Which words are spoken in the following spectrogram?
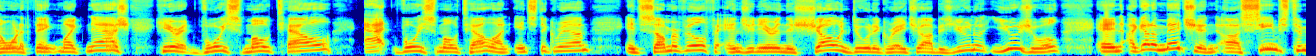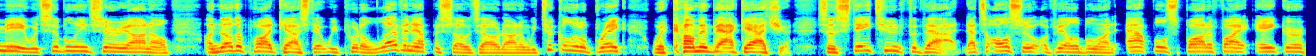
I want to thank Mike Nash here at Voice Motel at Voice Motel on Instagram in Somerville for engineering the show and doing a great job as usual. And I got to mention, uh, Seems to Me with Sibylline Seriano, another podcast that we put 11 episodes out on, and we took a little break. We're coming back at you. So stay tuned for that. That's also available on Apple, Spotify, Anchor,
